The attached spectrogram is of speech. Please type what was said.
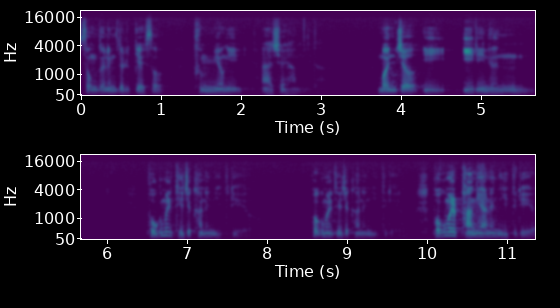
성도님들께서 분명히 아셔야 합니다. 먼저 이 1위는 복음을 대적하는 이들이에요. 복음을 대적하는 이들이에요. 복음을 방해하는 이들이에요.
